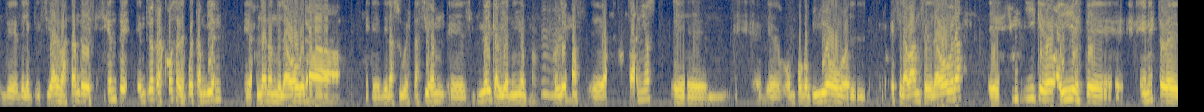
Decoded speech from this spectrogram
de, electricidad es bastante deficiente. Entre otras cosas, después también eh, hablaron de la obra eh, de la subestación eh, Citibel, que había tenido problemas hace dos años. un poco pidió el, que es el avance de la obra, y, quedó ahí este, en esto de,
